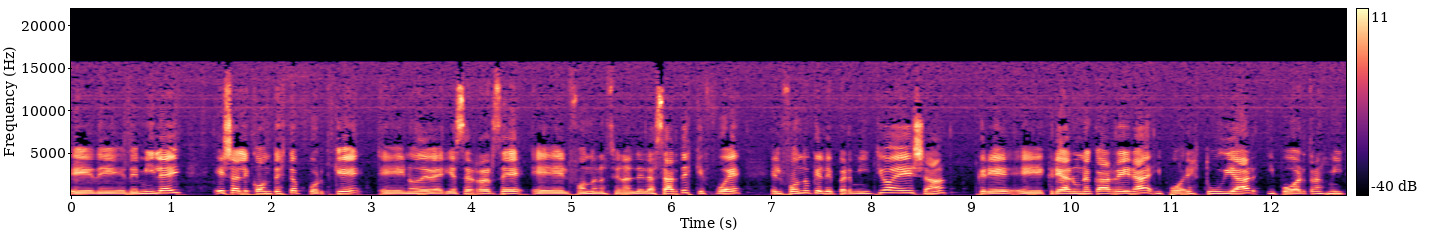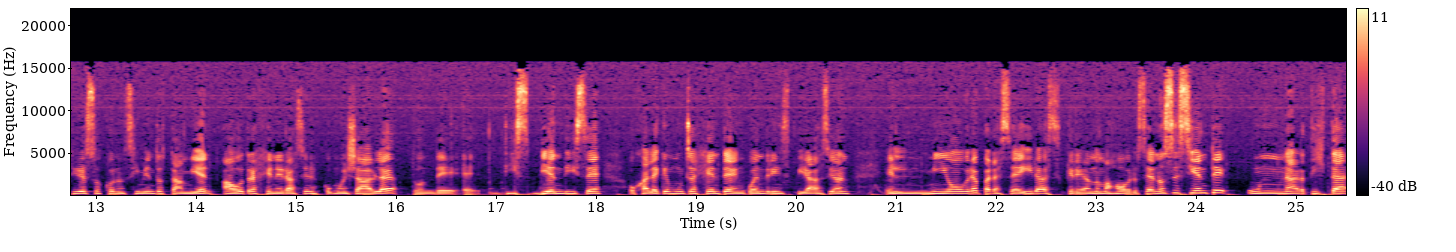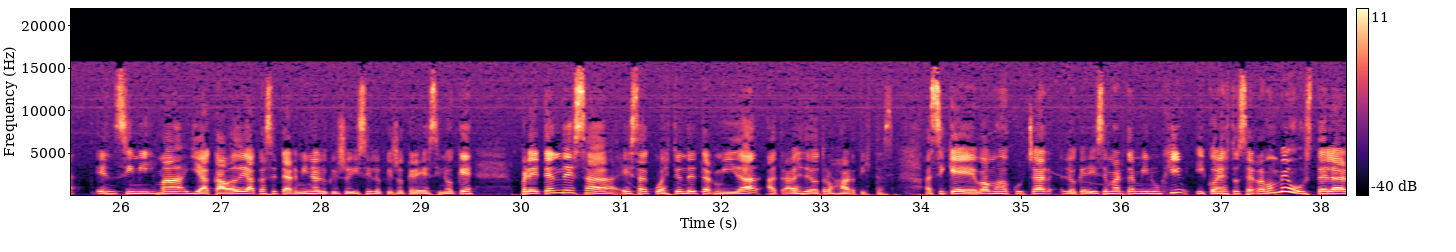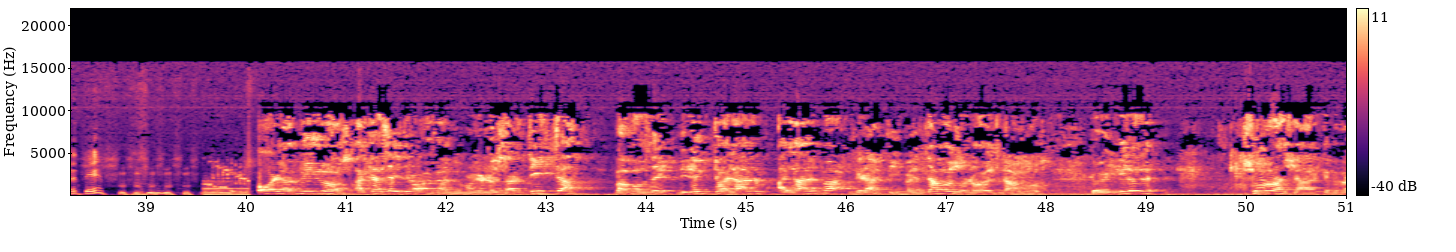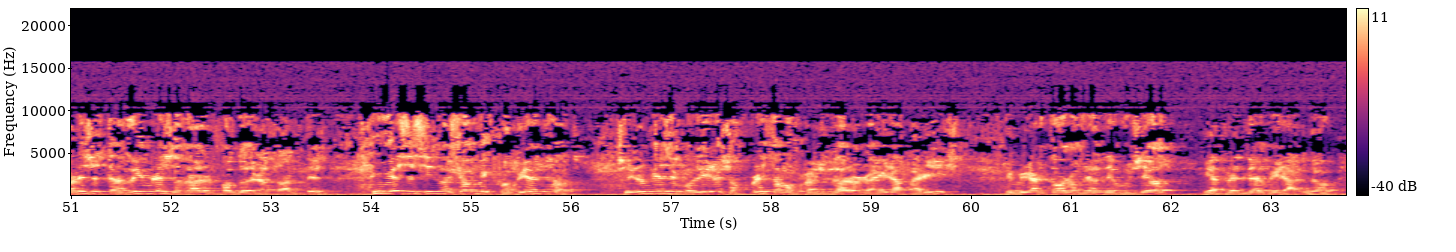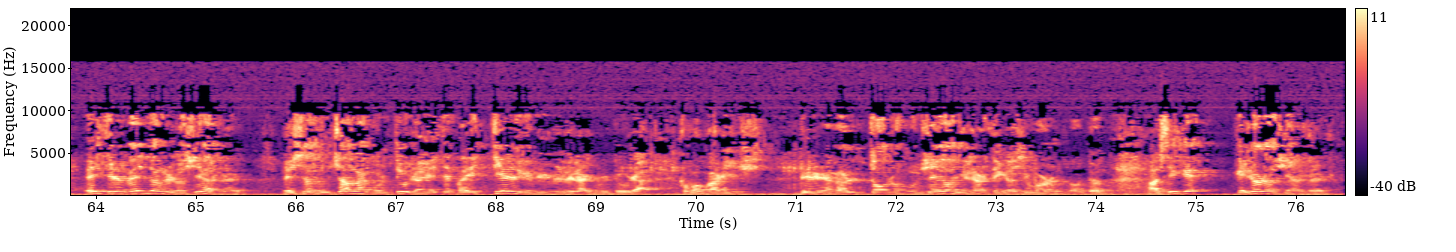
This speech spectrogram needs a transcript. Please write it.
eh, de, de Milei, ella le contesta por qué eh, no debería cerrarse eh, el Fondo Nacional de las Artes, que fue el fondo que le permitió a ella cre- eh, crear una carrera y poder estudiar y poder transmitir esos conocimientos también a otras generaciones, como ella habla, donde eh, bien dice, ojalá que mucha gente encuentre inspiración en mi obra para seguir creando más obras. O sea, no se siente un artista en sí misma y acaba de acá se termina lo que yo hice y lo que yo creé, sino que pretende esa, esa cuestión de eternidad a través de otros artistas. Así que vamos a escuchar lo que dice Marta Minujín y con esto cerramos. Me gusta el arte. Hola amigos, acá estoy trabajando porque los artistas vamos de- directo al, al- al alma gratis, vendamos o no vendamos. Lo que quiero subrayar que me parece terrible cerrar el Fondo de las Artes. ¿Qué hubiese sido yo mis comienzos si no hubiese podido esos préstamos que me ayudaron a ir a París y mirar todos los grandes museos y aprender mirando? Es tremendo que lo cierren. Es luchar la cultura y este país tiene que vivir de la cultura, como París. Vienen a ver todos los museos y el arte que hacemos nosotros. Así que que no lo cierren.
